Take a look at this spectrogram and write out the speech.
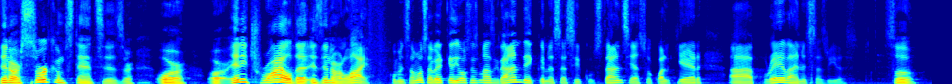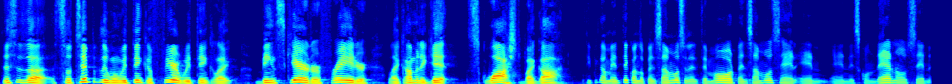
than our circumstances or, or, or any trial that is in our life. Comenzamos a ver que Dios es más grande que nuestras circunstancias o cualquier ah, prueba en nuestras vidas. So this is a so typically when we think of fear, we think like being scared or afraid or like I'm going to get squashed by God. Típicamente cuando pensamos en el temor, pensamos en, en- en escondernos, en,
